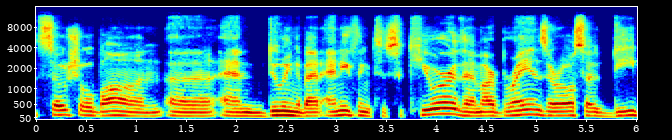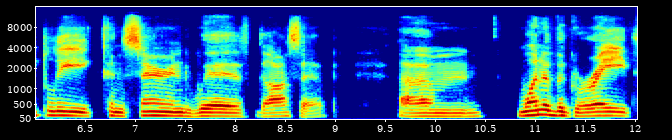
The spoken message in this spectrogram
social bond uh, and doing about anything to secure them, our brains are also deeply concerned with gossip. Um, one of the great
